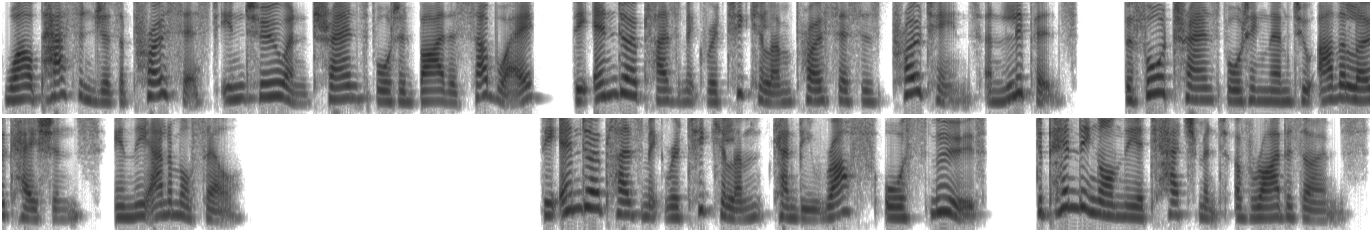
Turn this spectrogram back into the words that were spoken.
while passengers are processed into and transported by the subway, the endoplasmic reticulum processes proteins and lipids before transporting them to other locations in the animal cell. The endoplasmic reticulum can be rough or smooth, depending on the attachment of ribosomes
